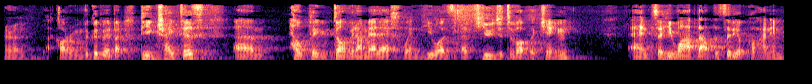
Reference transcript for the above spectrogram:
I I can't remember the good word, but being traitors, um, helping David Amelech when he was a fugitive of the king. And so he wiped out the city of Kohanim.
